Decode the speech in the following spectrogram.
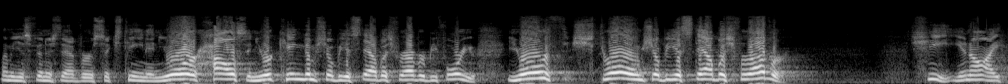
Let me just finish that verse 16. And your house and your kingdom shall be established forever before you. Your th- throne shall be established forever. Gee, you know, I,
